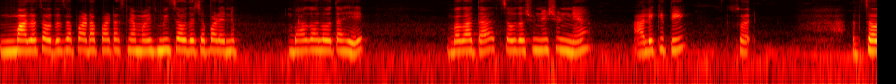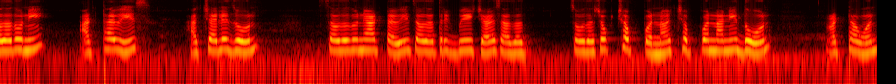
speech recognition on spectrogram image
माझा चौदाचा पाडापाठ असल्यामुळे मी चौदाच्या पाड्याने भाग घालवत आहे. बघा आता चौदा शून्य शून्य. आले किती? सॉरी. चौदा दोन्ही अठ्ठावीस. हातच्याले दोन चौदा दोन्ही अठ्ठावीस चौदा त्रिक बेचाळीस चौदा चौदा चौक छप्पन्न छप्पन्न आणि दोन अठ्ठावन्न.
